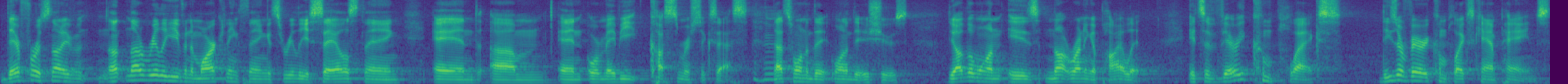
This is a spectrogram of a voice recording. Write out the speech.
Therefore, it's not even not, not really even a marketing thing. It's really a sales thing, and um, and or maybe customer success. Mm-hmm. That's one of the one of the issues. The other one is not running a pilot. It's a very complex, these are very complex campaigns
